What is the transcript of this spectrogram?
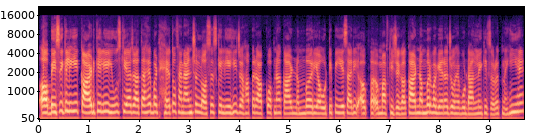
बेसिकली uh, ये कार्ड के लिए यूज़ किया जाता है बट है तो फाइनेंशियल लॉसेस के लिए ही जहाँ पर आपको अपना कार्ड नंबर या ओ ये सारी माफ़ कीजिएगा कार्ड नंबर वगैरह जो है वो डालने की ज़रूरत नहीं है।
